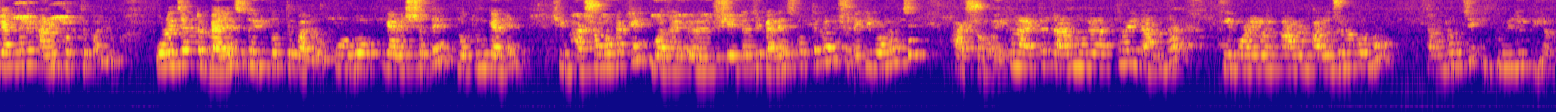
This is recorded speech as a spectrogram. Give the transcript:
জ্ঞানটাকে কানেক্ট করতে পারল পড়ে যে একটা ব্যালেন্স তৈরি করতে পারল পূর্ব জ্ঞানের সাথে নতুন জ্ঞানের, সেই ভারসাম্যটাকে বজায় সেটা যে ব্যালেন্স করতে পারল সেটা কি বলা হচ্ছে ভারসাম্য। এখানে আরেকটা টার্ম মনে রাখতে হয় এই টার্মটা নিয়ে পরে আলোচনা করব। টার্মটা হচ্ছে ইকুইলিব্রিয়াম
